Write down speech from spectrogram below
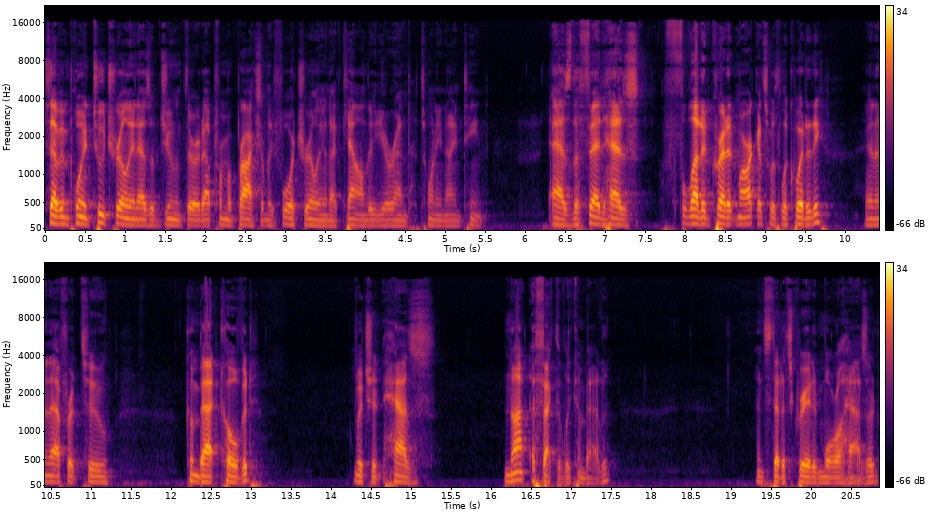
7.2 trillion as of June 3rd, up from approximately 4 trillion at calendar year end 2019. As the Fed has flooded credit markets with liquidity in an effort to combat COVID, which it has not effectively combated. Instead, it's created moral hazard,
